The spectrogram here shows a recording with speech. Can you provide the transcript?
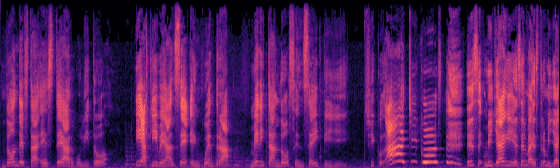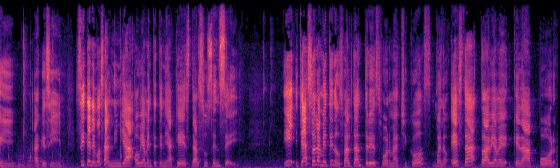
¿Dónde está este arbolito? Y aquí, vean, se encuentra meditando Sensei Piggy. Chicos, ¡ah, chicos! Es Miyagi, es el maestro Miyagi. ¿A que sí? Si tenemos al ninja, obviamente tenía que estar su sensei. Y ya solamente nos faltan tres formas, chicos. Bueno, esta todavía me queda por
